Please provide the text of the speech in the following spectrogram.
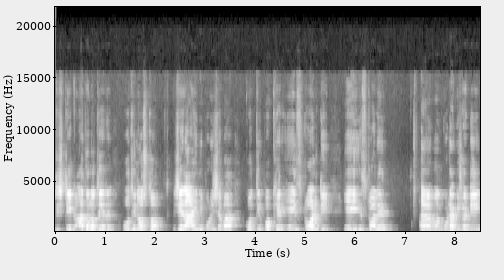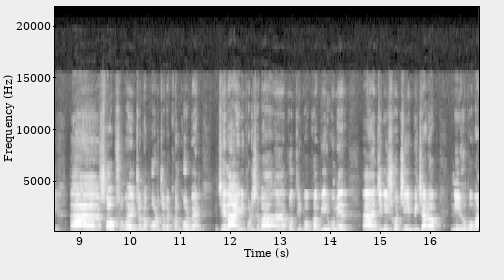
ডিস্ট্রিক্ট আদালতের অধীনস্থ জেলা আইনি পরিষেবা কর্তৃপক্ষের এই স্টলটি। এই স্টলে গোটা বিষয়টি সব সময়ের জন্য পর্যবেক্ষণ করবেন জেলা আইনি পরিষেবা কর্তৃপক্ষ, বীরভূমের যিনি সচিব, বিচারক নিরুপমা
